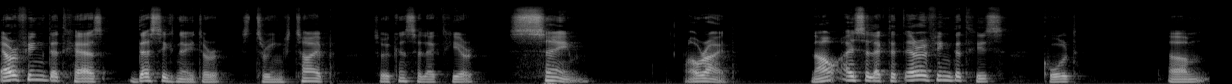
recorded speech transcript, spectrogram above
everything that has designator string type. So you can select here same. All right. Now I selected everything that is called um,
